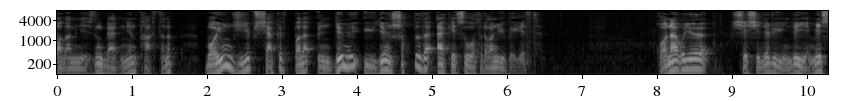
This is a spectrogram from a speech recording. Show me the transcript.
бала мінездің бәрінен тартынып бойын жиып шәкірт бала үндемей үйден шықты да әкесі отырған үйге келді. Қонақ үйі шешелер үйінде емес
